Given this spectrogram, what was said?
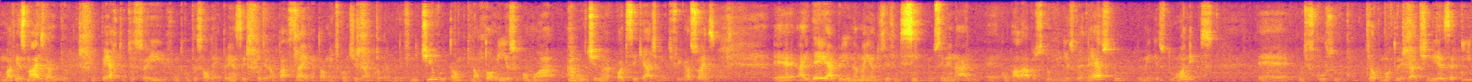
uma vez mais, eu, eu fui perto disso aí, junto com o pessoal da imprensa, eles poderão passar eventualmente quando tiver um programa definitivo, então não tomem isso como a, a última, pode ser que haja modificações. É, a ideia é abrir na manhã do dia 25 um seminário é, com palavras do ministro Ernesto, do ministro Onyx, é, o discurso de alguma autoridade chinesa e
